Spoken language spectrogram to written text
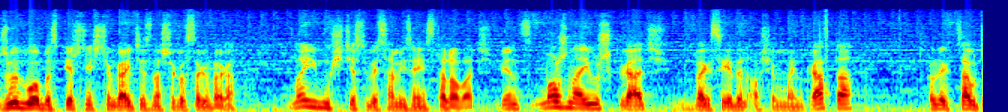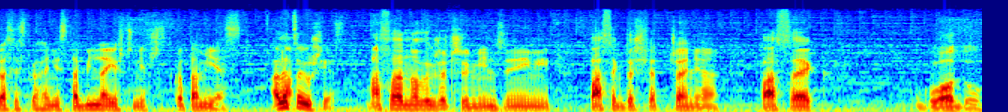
żeby było bezpiecznie, ściągajcie z naszego serwera. No i musicie sobie sami zainstalować. Więc można już grać w wersję 1.8 Minecrafta, aczkolwiek cały czas jest trochę niestabilna, jeszcze nie wszystko tam jest. Ale A. co już jest? Masa nowych rzeczy, między innymi pasek doświadczenia, pasek głodu,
